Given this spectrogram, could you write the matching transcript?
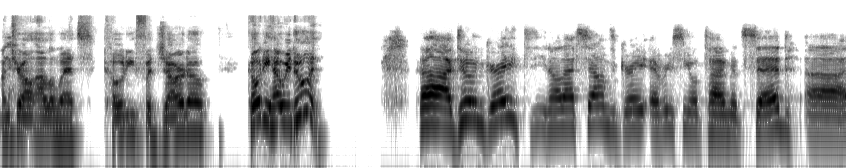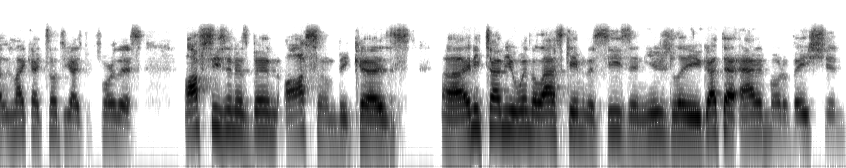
Montreal Alouettes, Cody Fajardo. Cody, how we doing? Uh, doing great. You know, that sounds great every single time it's said. Uh, like I told you guys before this, off season has been awesome because uh, anytime you win the last game of the season, usually you got that added motivation.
